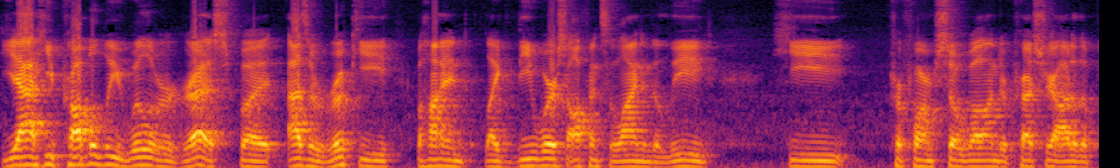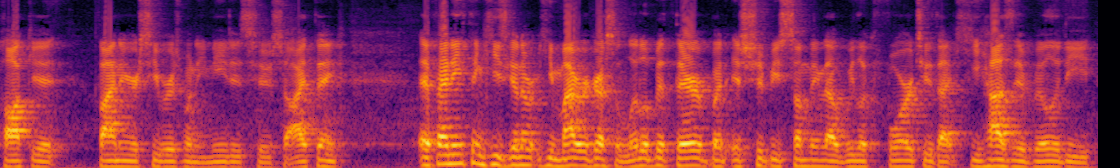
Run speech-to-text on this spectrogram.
Yeah, he probably will regress, but as a rookie behind like the worst offensive line in the league, he performed so well under pressure out of the pocket, finding receivers when he needed to. So I think if anything he's to he might regress a little bit there, but it should be something that we look forward to that he has the ability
